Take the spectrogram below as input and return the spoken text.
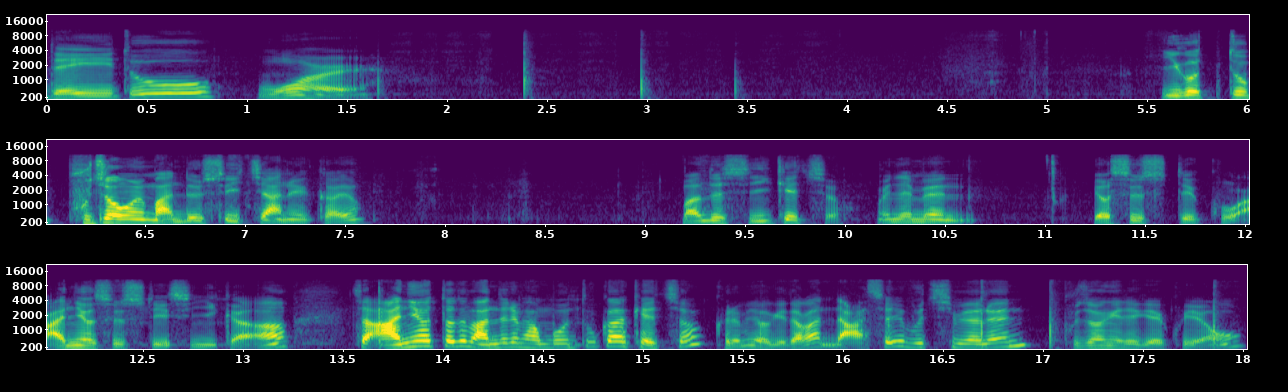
they도 were. 이것도 부정을 만들 수 있지 않을까요? 만들 수 있겠죠. 왜냐면 였을 수도 있고 아니었을 수도 있으니까. 자, 아니었다도 만드는 방법은 똑같겠죠? 그러면 여기다가 not을 붙이면은 부정이 되겠고요.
